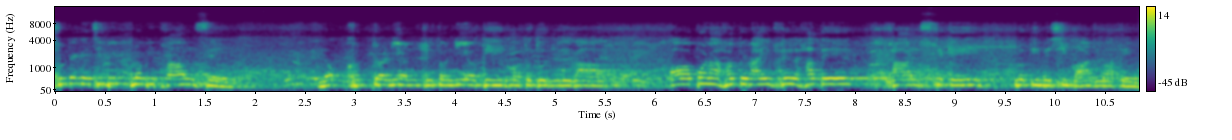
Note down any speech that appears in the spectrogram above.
ছুটে গেছি বিপ্লবী ফ্রান্সে। নক্ষত্র নিয়ন্ত্রিত নিয়তির মতো দুর্নিবার, অপরাহত রাইফেল হাতে ফ্রান্স থেকে প্রতিবেশী বার্মাতেও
